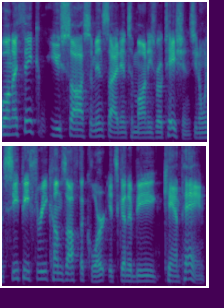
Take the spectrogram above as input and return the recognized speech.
Well, and I think you saw some insight into Monty's rotations. You know, when CP3 comes off the court, it's going to be Cam Payne.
